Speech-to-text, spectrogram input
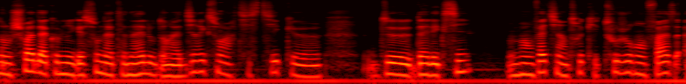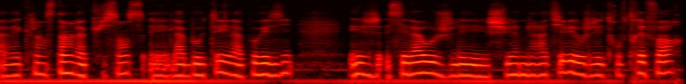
dans le choix de la communication de Nathanaël ou dans la direction artistique euh, de d'Alexis, ben, en fait, il y a un truc qui est toujours en phase avec l'instinct, la puissance et la beauté et la poésie. Et c'est là où je, les, je suis admirative et où je les trouve très forts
